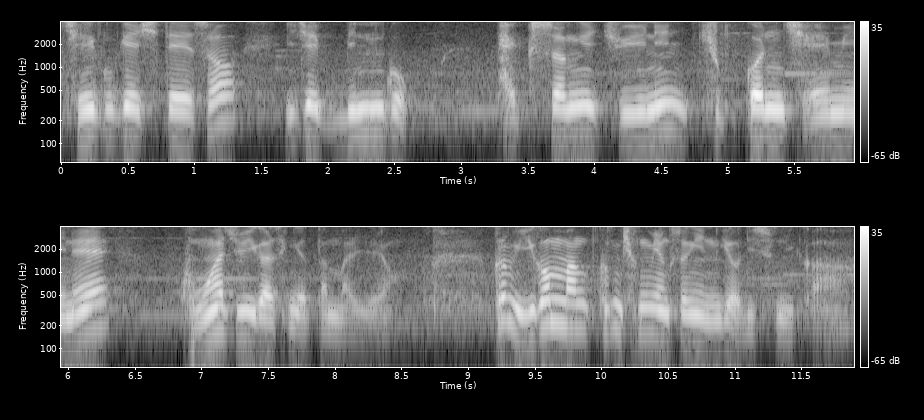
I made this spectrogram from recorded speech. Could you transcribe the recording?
제국의 시대에서 이제 민국, 백성이 주인인 주권 제민의 공화주의가 생겼단 말이에요. 그럼 이것만큼 혁명성이 있는 게 어디 있습니까?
